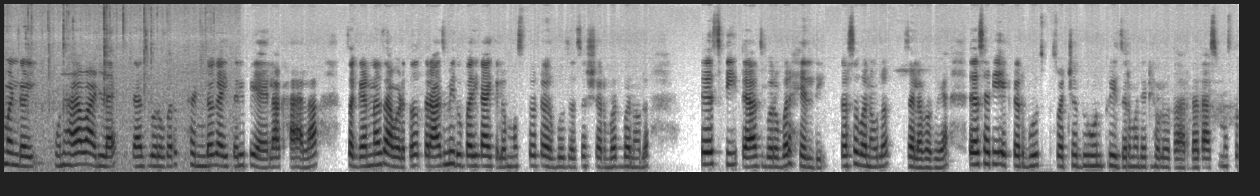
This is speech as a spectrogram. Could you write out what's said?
मंडळी. उन्हाळा वाढलाय. त्याचबरोबर थंड काहीतरी प्यायला खायला सगळ्यांनाच आवडतं. तर आज मी दुपारी काय केलं? मस्त टरबूजाचं शरबत बनवलं. टेस्टी त्याचबरोबर हेल्दी कसं बनवलं चला बघूया. त्यासाठी एक टरबूज स्वच्छ धुवून फ्रीजरमध्ये ठेवलं होतं अर्धा तास. मस्त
